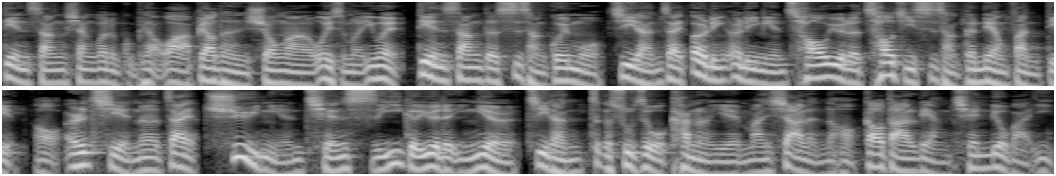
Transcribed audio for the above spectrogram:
电商相关的股票，哇，飙得很凶啊。为什么？因为电商的市场规模既然在二零二零年超越了超级市场跟量贩店，哦，而且呢，在去年前十一个月的营业额，既然这个数字我看了也蛮吓人的哈。高达两千六百亿，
